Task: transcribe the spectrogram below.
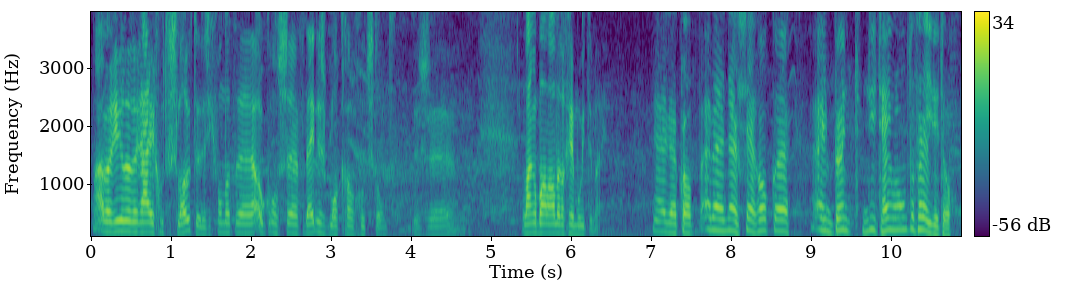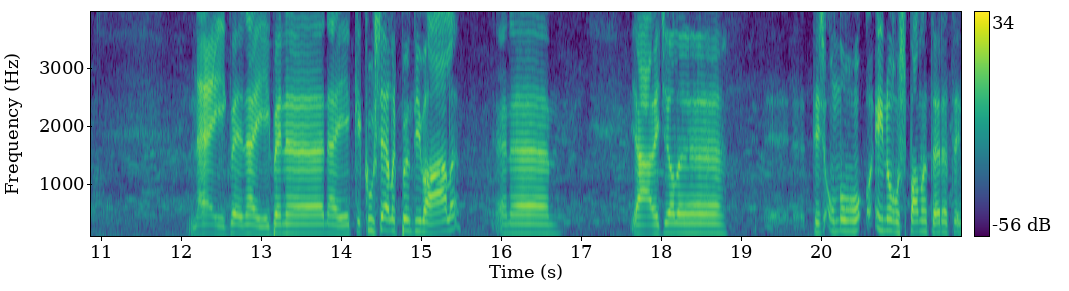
Maar we hielden de rij goed gesloten. Dus ik vond dat ook ons verdedigingsblok gewoon goed stond. Dus lange bal hadden we geen moeite mee. Nee, dat klopt. En ik zeg ook één punt niet helemaal ontevreden toch? Nee, ik ben, nee, ik ben, nee, ik koester elk punt die we halen. En ja, weet je wel het is enorm spannend hè, dat in,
